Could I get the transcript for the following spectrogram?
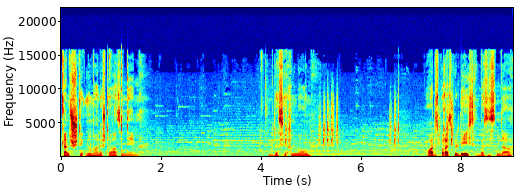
ganz stinknormale Straße nehmen. Wenn wir das hier anbauen. Ort ist bereits belegt. Was ist denn da?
